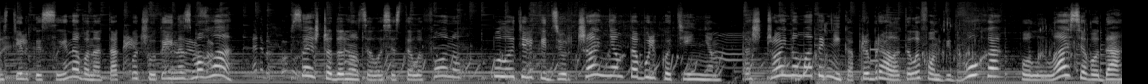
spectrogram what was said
Ось тільки сина вона так почути й не змогла. Все, що доносилося з телефону, було тільки дзюрчанням та булькотінням. Та щойно мати Ніка прибрала телефон від вуха, полилася вода.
